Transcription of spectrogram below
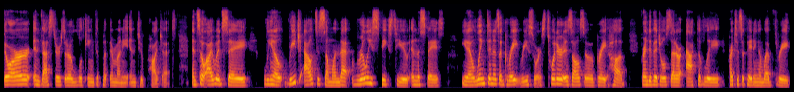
there are investors that are looking to put their money into projects and so i would say you know reach out to someone that really speaks to you in the space you know linkedin is a great resource. Twitter is also a great hub for individuals that are actively participating in web3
